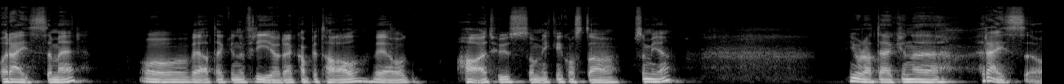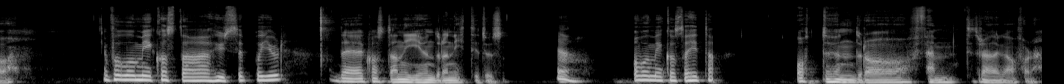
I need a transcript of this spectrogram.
å reise mer. Og ved at jeg kunne frigjøre kapital ved å ha et hus som ikke kosta så mye, gjorde at jeg kunne reise, og For hvor mye kosta huset på jul? det kosta 990 000. Ja. Og hvor mye kosta hytta? 850 tror jeg jeg ga for det.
